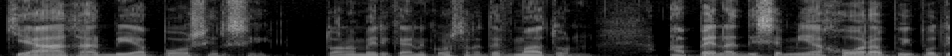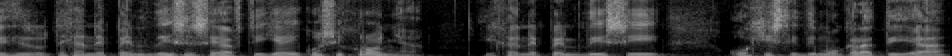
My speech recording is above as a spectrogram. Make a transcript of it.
και άγαρμπη απόσυρση των Αμερικανικών στρατευμάτων απέναντι σε μια χώρα που υποτίθεται ότι είχαν επενδύσει σε αυτή για 20 χρόνια. Είχαν επενδύσει όχι στη δημοκρατία,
